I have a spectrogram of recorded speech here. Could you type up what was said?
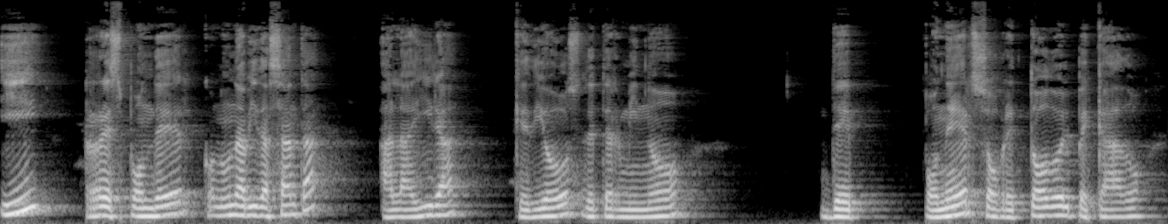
y responder con una vida santa a la ira que Dios determinó de poner sobre todo el pecado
